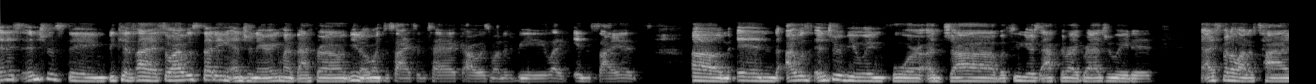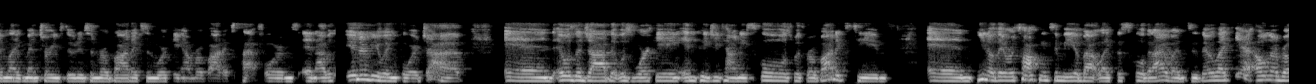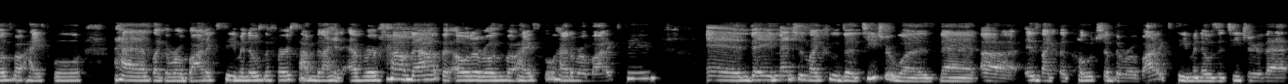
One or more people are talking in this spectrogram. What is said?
And it's interesting because I, so I was studying engineering, my background, you know, went to science and tech. I always wanted to be like in science. Um, and I was interviewing for a job a few years after I graduated I spent a lot of time like mentoring students in robotics and working on robotics platforms. And I was interviewing for a job, and it was a job that was working in PG County schools with robotics teams. And, you know, they were talking to me about like the school that I went to. They're like, yeah, Eleanor Roosevelt High School has like a robotics team. And it was the first time that I had ever found out that Eleanor Roosevelt High School had a robotics team and they mentioned like who the teacher was that uh, is like the coach of the robotics team and it was a teacher that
